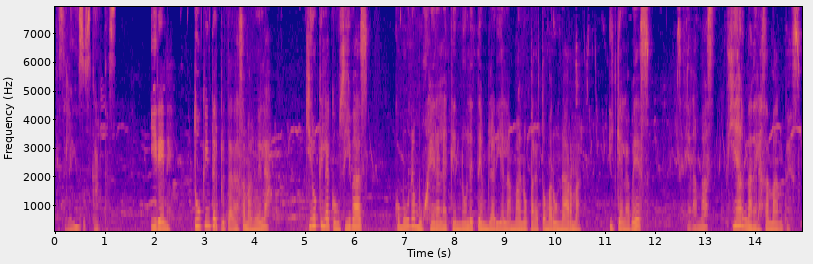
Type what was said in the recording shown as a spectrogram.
que se leen en sus cartas. Irene, tú que interpretarás a Manuela, quiero que la concibas como una mujer a la que no le temblaría la mano para tomar un arma y que a la vez sería la más tierna de las amantes.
